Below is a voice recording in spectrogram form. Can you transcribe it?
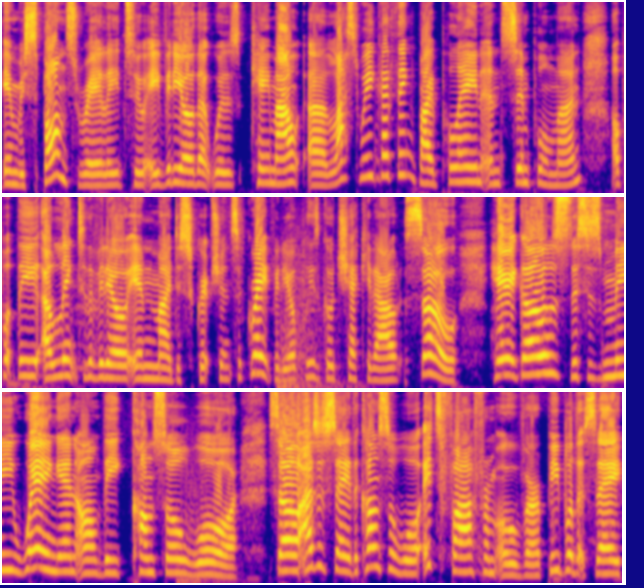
in response really to a video that was came out uh, last week I think by Plain and Simple Man. I'll put the a link to the video in my description. It's a great video. Please go check it out. So here it goes. This is me weighing in on the console war. So as I say, the console war it's far from over. People that say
